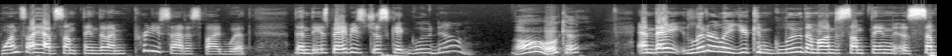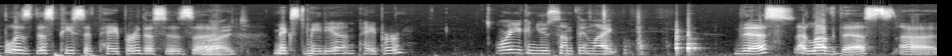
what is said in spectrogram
Once I have something that I'm pretty satisfied with, then these babies just get glued down. Oh, okay. And they literally, you can glue them onto something as simple as this piece of paper. This is uh, Right. mixed media paper. Or you can use something like this. I love this. Uh,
